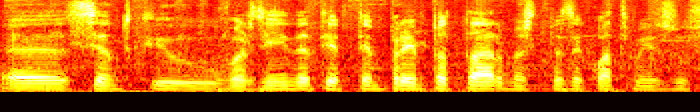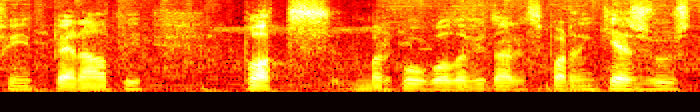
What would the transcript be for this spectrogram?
Uh, sendo que o Varzim ainda teve tempo para empatar, mas depois a 4 minutos do fim de penalti, Pote marcou o gol da vitória do Sporting, que é justo,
